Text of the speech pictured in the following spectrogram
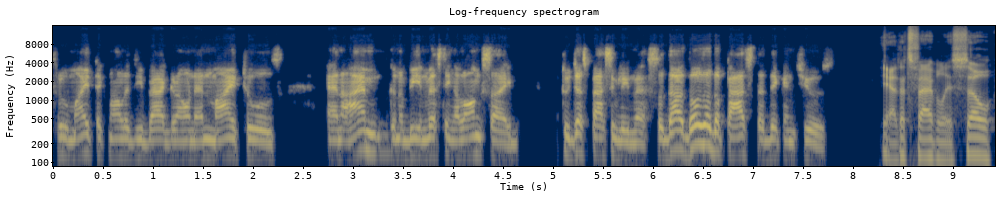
through my technology background and my tools, and I'm going to be investing alongside to just passively invest. So that, those are the paths that they can choose. Yeah, that's fabulous. So,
